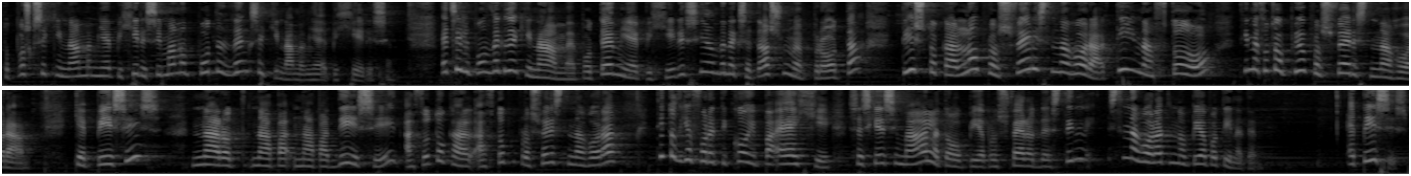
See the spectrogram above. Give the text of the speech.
το πώς ξεκινάμε μια επιχείρηση, μάλλον πότε δεν ξεκινάμε μια επιχείρηση. Έτσι λοιπόν δεν ξεκινάμε ποτέ μια επιχείρηση αν δεν εξετάσουμε πρώτα τι στο καλό προσφέρει στην αγορά. Τι είναι αυτό, τι είναι αυτό το οποίο προσφέρει στην αγορά. Και επίσης να, να, να απαντήσει αυτό, το, αυτό που προσφέρει στην αγορά, τι το διαφορετικό έχει σε σχέση με άλλα τα οποία προσφέρονται στην, στην αγορά την οποία αποτείνεται. Επίσης,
